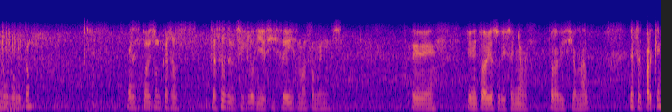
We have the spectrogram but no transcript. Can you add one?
Muy bonito. Parece que todavía son casas, casas del siglo XVI más o menos. Eh, tiene todavía su diseño tradicional. Es el parque.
